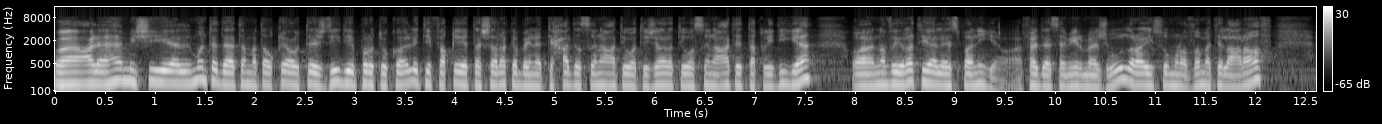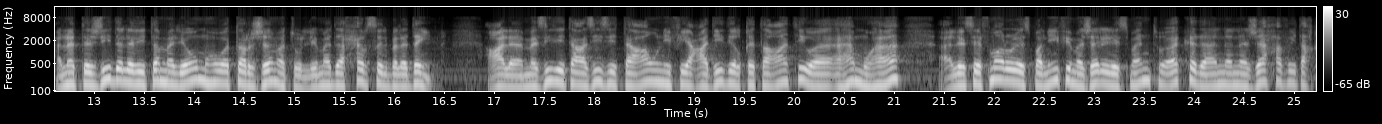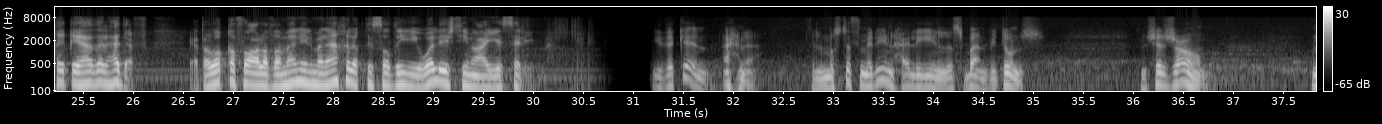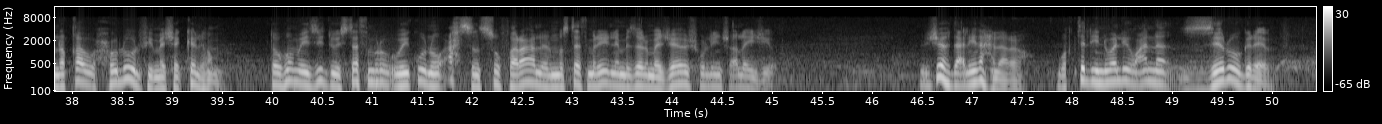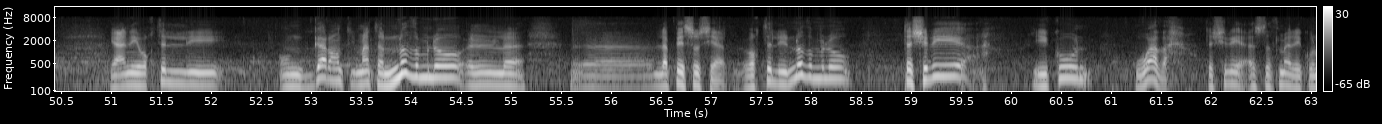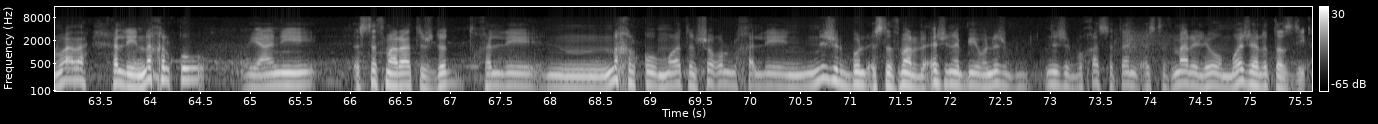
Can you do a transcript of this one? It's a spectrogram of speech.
وعلى هامش المنتدى تم توقيع تجديد بروتوكول اتفاقية الشراكة بين اتحاد الصناعة والتجارة والصناعات التقليدية ونظيرتها الإسبانية. وأفاد سمير ماجول رئيس منظمة الأعراف أن التجديد الذي تم اليوم هو ترجمة لمدى حرص البلدين على مزيد تعزيز التعاون في عديد القطاعات وأهمها الاستثمار الإسباني في مجال الإسمنت وأكد أن النجاح في تحقيق هذا الهدف يتوقف على ضمان المناخ الاقتصادي والاجتماعي السليم. إذا كان إحنا المستثمرين الحاليين الإسبان في تونس نشجعوهم ونلقاو حلول في مشاكلهم تو هما يزيدوا يستثمروا ويكونوا أحسن سفراء للمستثمرين اللي مازالوا ما جاوش واللي إن شاء الله يجيو. الجهد علينا إحنا راهو. وقت اللي نوليو عندنا zéro grève يعني وقت اللي on garantit معناتها نضمنوا la paix sociale وقت اللي نضمنوا تشريع يكون واضح تشريع استثماري يكون واضح خلي نخلقوا يعني استثمارات جدد خلي نخلقوا مواطن شغل خلي نجلبوا الاستثمار الأجنبي ونجلبوا خاصة الاستثمار اللي هو موجه للتصدير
